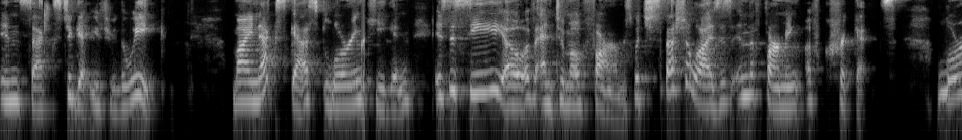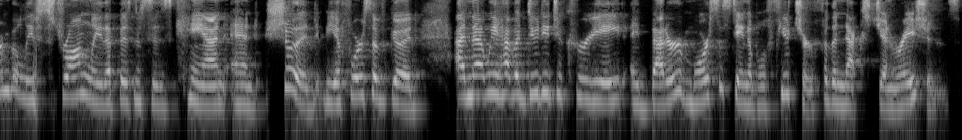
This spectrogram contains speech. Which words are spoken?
insects to get you through the week. My next guest, Lauren Keegan, is the CEO of Entomo Farms, which specializes in the farming of crickets. Lauren believes strongly that businesses can and should be a force of good, and that we have a duty to create a better, more sustainable future for the next generations.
